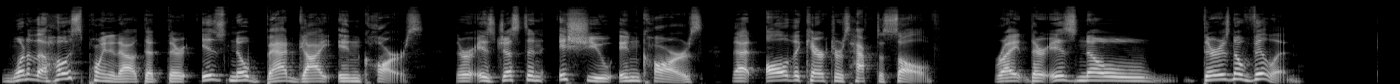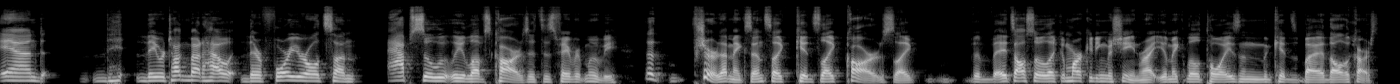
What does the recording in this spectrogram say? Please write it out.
one of the hosts pointed out that there is no bad guy in Cars. There is just an issue in Cars that all the characters have to solve. Right? There is no there is no villain. And th- they were talking about how their 4-year-old son absolutely loves Cars. It's his favorite movie. That sure, that makes sense. Like kids like cars. Like it's also like a marketing machine, right? You make little toys and the kids buy all the cars.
